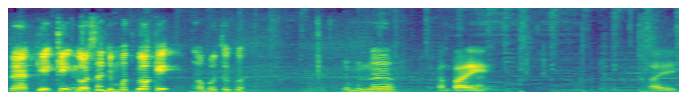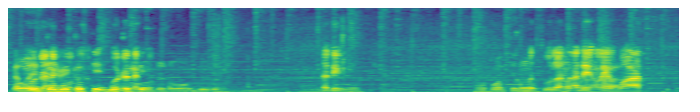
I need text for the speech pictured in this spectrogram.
Udah, Ki, Ki, nggak usah jemput gua, Ki. Nggak butuh gua. Yang bener. Kan tai. Tai Oh, itu butuh, Ki, Gua butuh, udah Ki. naik. Udah ada mobil. Tadi kebetulan ada yang lewat. gitu.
